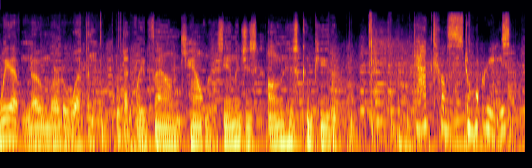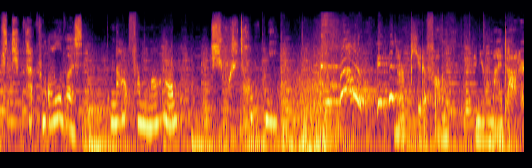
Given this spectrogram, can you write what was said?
We have no murder weapon, but we've found countless images on his computer. Dad tells stories. He kept that from all of us, not from mom. She would have told me. You're beautiful, and you're my daughter.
